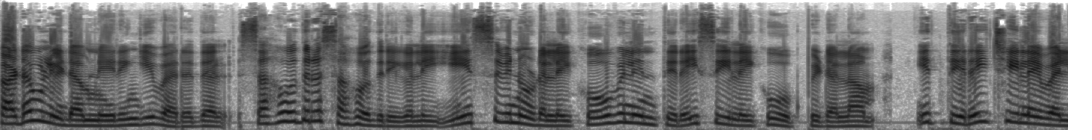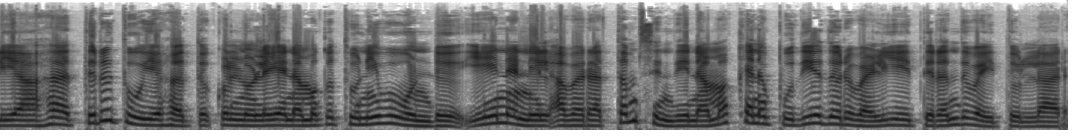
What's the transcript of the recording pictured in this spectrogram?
கடவுளிடம் நெருங்கி வருதல். சகோதர சகோதரிகளை இயேசுவின் உடலை கோவிலின் திரைச்சீலைக்கு ஒப்பிடலாம். இத்திரைச்சீலை வழியாக திரு தூயகத்துக்குள் நுழைய நமக்கு துணிவு உண்டு. ஏனெனில் அவர் ரத்தம் சிந்தி நமக்கென புதியதொரு வழியை திறந்து வைத்துள்ளார்.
